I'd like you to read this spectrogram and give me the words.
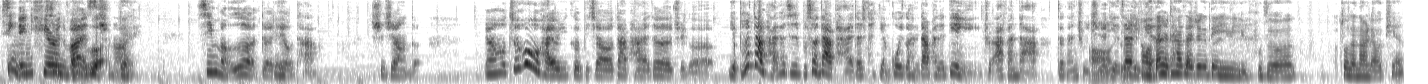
性 Inherent 性本 Vice 恶。是吗？对，新本恶，对，对。也有他，是这样的。然后最后还有一个比较大牌的，这个也不算大牌，他其实不算大牌，但是他演过一个很大牌的电影，就是《阿凡达》的男主角、哦也在里面。哦，但是他在这个电影里负责坐在那儿聊天，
